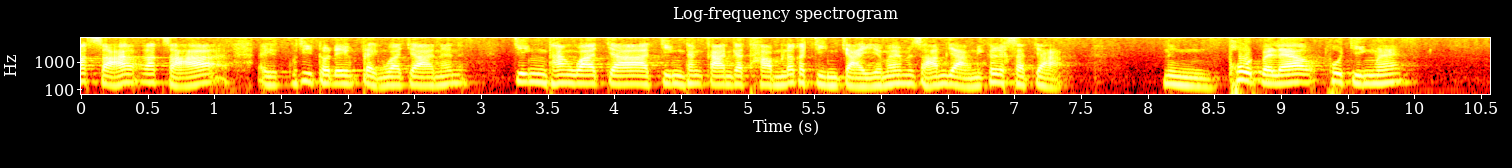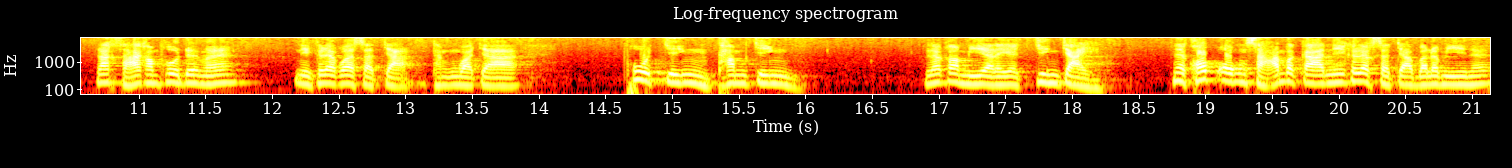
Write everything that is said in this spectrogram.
รักษารักษาไอ้ที่ตนเองเปล่งวาจานั้น จริงทางวาจาจริงทางการกระทำแล้วก็จริงใจใช่ไหมมันสามอย่างนี้ก็เรียกสัจจะหนึ่งพูดไปแล้ว พูดจริงไหมรักษาคำพูดด้วยไหมนี่เขาเรียกว่าสัจจะทางวาจา พูดจริงทำจริง แล้วก็มีอะไรจริงใจเนี่ยครบองค์สามประการนี้เขาเรียกสัจจะบารมีนะ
